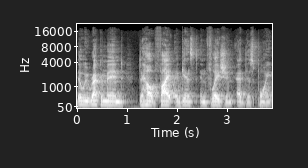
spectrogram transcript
that we recommend to help fight against inflation at this point.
